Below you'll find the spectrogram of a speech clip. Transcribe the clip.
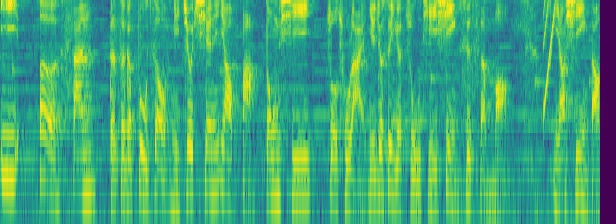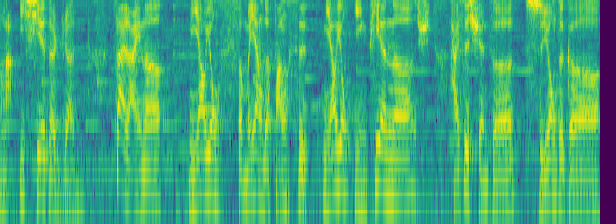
一二三的这个步骤，你就先要把东西做出来，也就是一个主题性是什么，你要吸引到哪一些的人，再来呢，你要用什么样的方式？你要用影片呢，还是选择使用这个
